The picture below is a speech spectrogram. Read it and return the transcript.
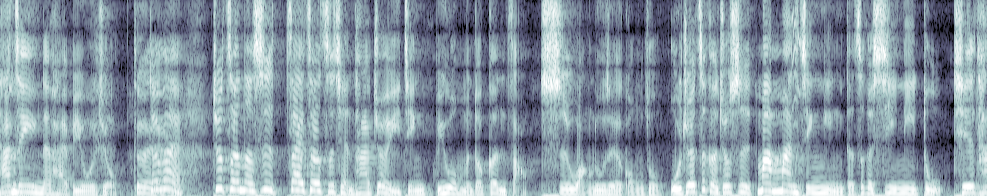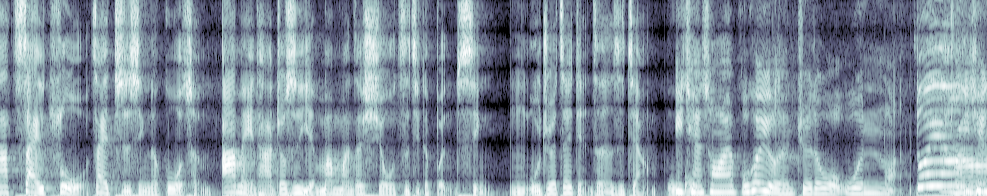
他经营的还比我久，对啊对不对？就真的是在这之前，他就已经比我们都更早吃网络这个工作。我觉得这个就是慢慢经营的这个细腻度，其实他在做在执行的过程，阿美她就是也慢慢在修自己的本性。嗯，我觉得这一点真的是这样。以前从来不会有人觉得我温暖，对呀、以前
